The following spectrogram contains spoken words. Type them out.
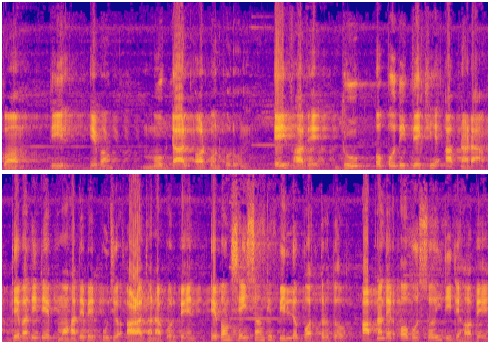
গম, তিল এবং মুগ ডাল অর্পণ করুন। এইভাবে ধূপ ও প্রদীপ দেখিয়ে আপনারা দেবাদিদেব মহাদেবের পুজো আরাধনা করবেন এবং সেই সঙ্গে বিল্লপত্র তো আপনাদের অবশ্যই দিতে হবে।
